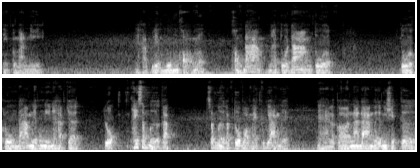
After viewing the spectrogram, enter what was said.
นี่ประมาณนี้นะครับ เหลี่ยมมุมของของด้ามนะตัวด้ามตัว ตัวโครงด้ามอะไรพวกนี้นะครับ จะลบให้เสมอกับเสมอกับตัวบอร์ดแม็กทุกอย่างเลยนะฮะแล้วก็หน้าด้ามก็จะมีเช็คเกอร์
